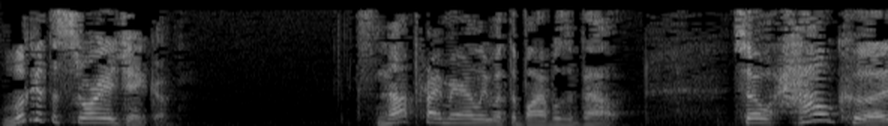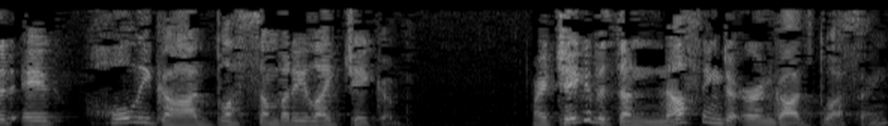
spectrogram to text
look at the story of Jacob. It's not primarily what the Bible's about. So, how could a holy God bless somebody like Jacob? Right? Jacob has done nothing to earn God's blessing.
